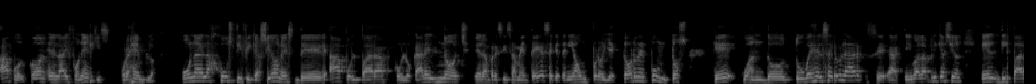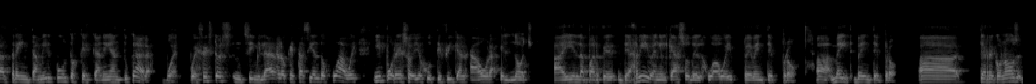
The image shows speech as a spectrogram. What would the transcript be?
Apple con el iPhone X, por ejemplo. Una de las justificaciones de Apple para colocar el notch era precisamente ese, que tenía un proyector de puntos que cuando tú ves el celular, se activa la aplicación, él dispara 30 mil puntos que escanean tu cara. Bueno, pues esto es similar a lo que está haciendo Huawei y por eso ellos justifican ahora el notch ahí en la parte de arriba, en el caso del Huawei P20 Pro, ah, Mate 20 Pro. Ah, te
